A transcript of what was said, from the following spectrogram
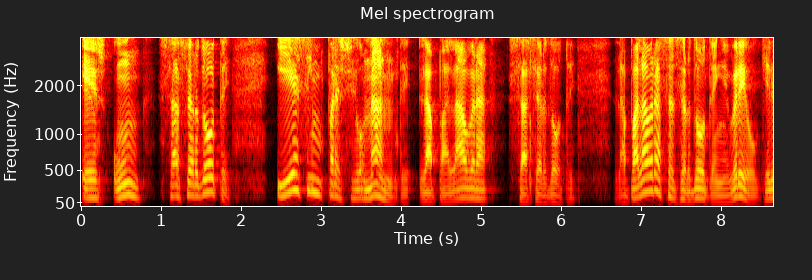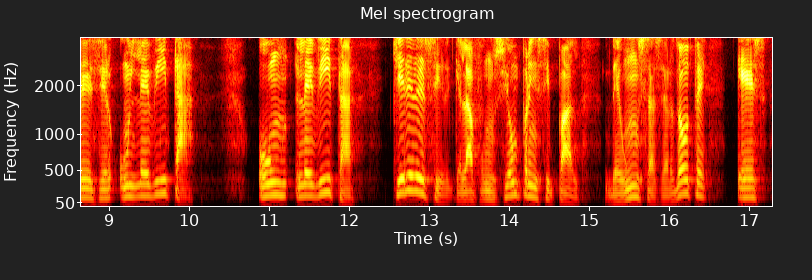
es un sacerdote. Y es impresionante la palabra sacerdote. La palabra sacerdote en hebreo quiere decir un levita. Un levita quiere decir que la función principal de un sacerdote es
